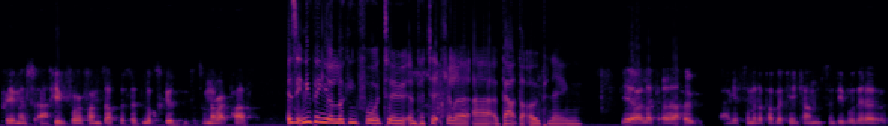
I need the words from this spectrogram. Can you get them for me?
pretty much asking for a thumbs up if it looks good, if it's on the right path. Is there anything you're looking forward to in particular uh, about the opening? Yeah, like uh, I hope I guess some of the public can come, some people that are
